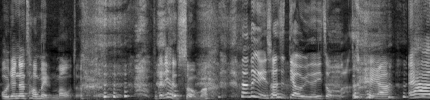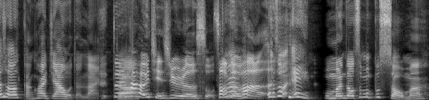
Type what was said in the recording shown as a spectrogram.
我觉得那超没礼貌的。我跟你很熟吗？那那个也算是钓鱼的一种吧。对呀、啊，哎、欸，他会说赶快加我的 line，对，他还会情绪勒索，超可怕的。他说：“哎、欸，我们都这么不熟吗？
